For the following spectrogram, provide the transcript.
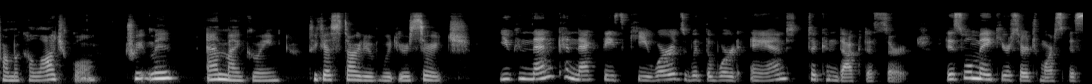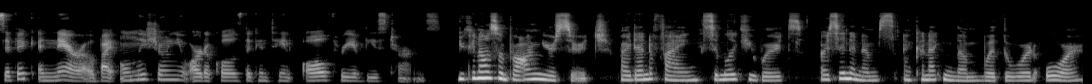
pharmacological, treatment, and migraine to get started with your search. You can then connect these keywords with the word AND to conduct a search. This will make your search more specific and narrow by only showing you articles that contain all three of these terms. You can also broaden your search by identifying similar keywords or synonyms and connecting them with the word OR.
